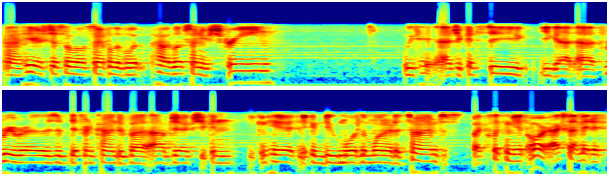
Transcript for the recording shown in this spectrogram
Uh, here's just a little sample of what, how it looks on your screen we, as you can see, you got uh, three rows of different kind of uh, objects you can you can hit. And you can do more than one at a time just by clicking it. Or actually, I made it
